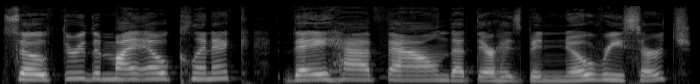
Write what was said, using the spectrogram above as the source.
So, through the Mayo Clinic, they have found that there has been no research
